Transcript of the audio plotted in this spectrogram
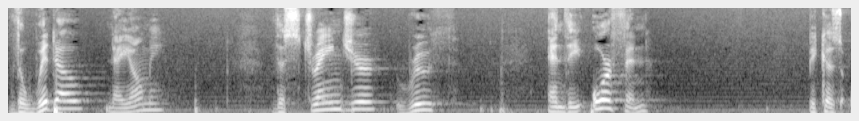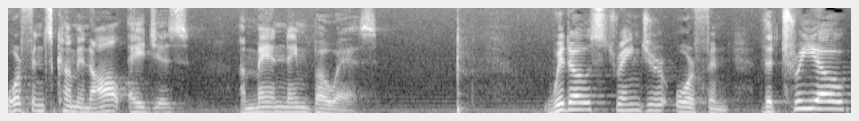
The widow, Naomi, the stranger, Ruth, and the orphan, because orphans come in all ages, a man named Boaz. Widow, stranger, orphan, the trio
